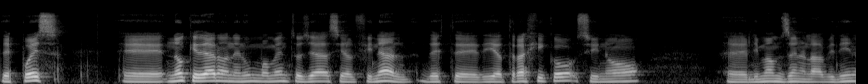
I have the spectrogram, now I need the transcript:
Después eh, no quedaron en un momento ya hacia el final de este día trágico, sino el imam Zain al-Abidin,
